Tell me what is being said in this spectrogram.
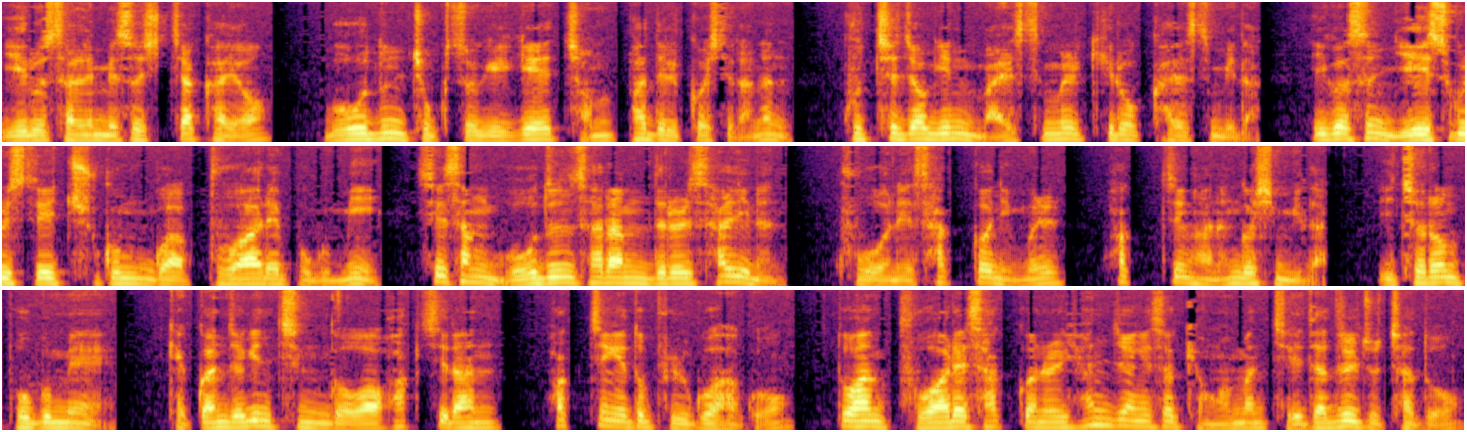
예루살렘에서 시작하여 모든 족속에게 전파될 것이라는 구체적인 말씀을 기록하였습니다. 이것은 예수 그리스도의 죽음과 부활의 복음이 세상 모든 사람들을 살리는 구원의 사건임을 확증하는 것입니다. 이처럼 복음의 객관적인 증거와 확실한 확증에도 불구하고 또한 부활의 사건을 현장에서 경험한 제자들조차도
